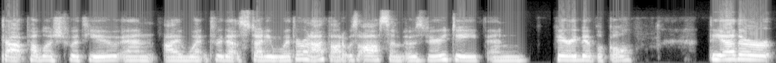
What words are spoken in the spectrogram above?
got published with you, and I went through that study with her, and I thought it was awesome. It was very deep and very biblical. The other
